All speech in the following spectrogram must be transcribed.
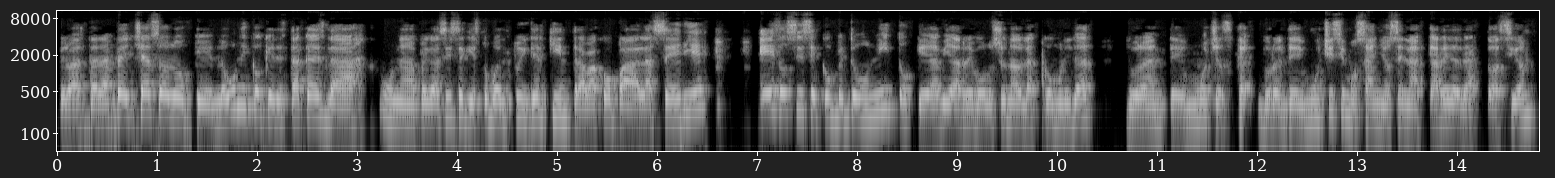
Pero hasta la fecha, solo que lo único que destaca es la una pegasista que estuvo en Twitter, quien trabajó para la serie. Eso sí se convirtió en un hito que había revolucionado la comunidad durante muchos, durante muchísimos años en la carrera de actuación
